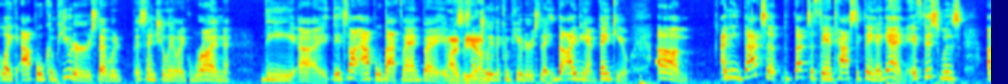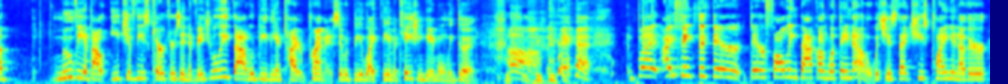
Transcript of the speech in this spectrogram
like Apple computers that would essentially like run the uh, it's not Apple back then, but it was IBM. essentially the computers that the IBM. Thank you. Um, I mean that's a that's a fantastic thing. Again, if this was a movie about each of these characters individually, that would be the entire premise. It would be like the Imitation Game, only good. Um, but I think that they're they're falling back on what they know, which is that she's playing another.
